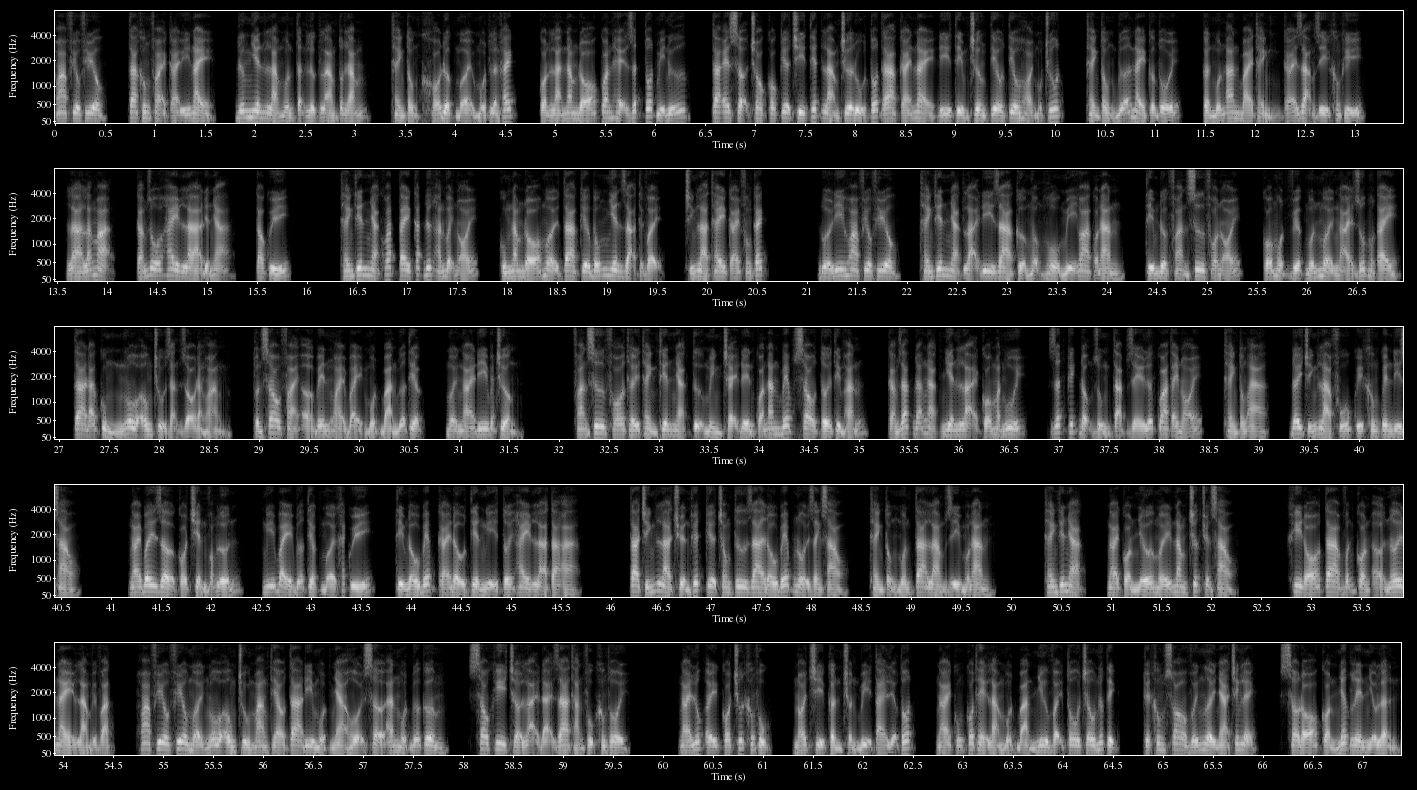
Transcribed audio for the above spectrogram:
Hoa phiêu phiêu, ta không phải cái ý này, đương nhiên là muốn tận lực làm tốt lắm, thành tổng khó được mời một lần khách, còn là năm đó quan hệ rất tốt mỹ nữ, ta e sợ cho có kia chi tiết làm chưa đủ tốt, ta cái này đi tìm trương tiêu tiêu hỏi một chút, thành tổng bữa này cơm tối, cần muốn an bài thành cái dạng gì không khí? Là lãng mạn cám dỗ hay là điện nhã, cao quý. Thành thiên nhạc khoát tay cắt đứt hắn vậy nói, cùng năm đó mời ta kêu bỗng nhiên dạ thì vậy, chính là thay cái phong cách. Đuổi đi hoa phiêu phiêu, thành thiên nhạc lại đi ra cửa mộng hồ mỹ hoa còn ăn, tìm được phản sư phó nói, có một việc muốn mời ngài giúp một tay, ta đã cùng ngô ông chủ dặn dò đàng hoàng, tuần sau phải ở bên ngoài bảy một bàn bữa tiệc, mời ngài đi bếp trưởng. Phan sư phó thấy thành thiên nhạc tự mình chạy đến quán ăn bếp sau tới tìm hắn, cảm giác đã ngạc nhiên lại có mặt mũi, rất kích động dùng tạp dề lướt qua tay nói, thành tông a, đây chính là phú quý không quên đi sao? Ngài bây giờ có triển vọng lớn, nghĩ bày bữa tiệc mời khách quý, tìm đầu bếp cái đầu tiên nghĩ tới hay là ta à? ta chính là truyền thuyết kia trong tư gia đầu bếp nổi danh sao? Thành tổng muốn ta làm gì món ăn? Thanh thiên nhạc, ngài còn nhớ mấy năm trước chuyện sao? Khi đó ta vẫn còn ở nơi này làm việc vặt, hoa phiêu phiêu mời ngô ông chủ mang theo ta đi một nhà hội sở ăn một bữa cơm, sau khi trở lại đại gia thán phục không thôi. Ngài lúc ấy có chút k phục, nói chỉ cần chuẩn bị tài liệu tốt, ngài cũng có thể làm một bàn như vậy tô châu nước tịch, tuyệt không so với người nhà trích lệnh sau đó còn nhắc lên nhiều lần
